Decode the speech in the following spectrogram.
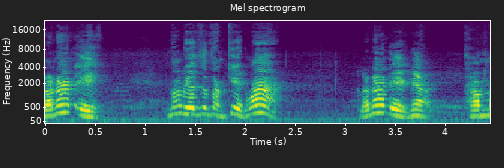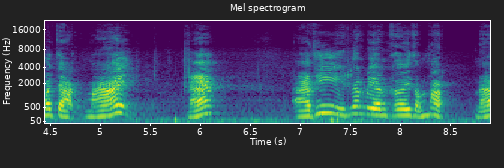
ระนาดเอกนักเรียนจะสังเกตว่าระนาดเอกเนี่ยทำมาจากไม้นะอ่าที่นักเรียนเคยสัมผัสนะ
